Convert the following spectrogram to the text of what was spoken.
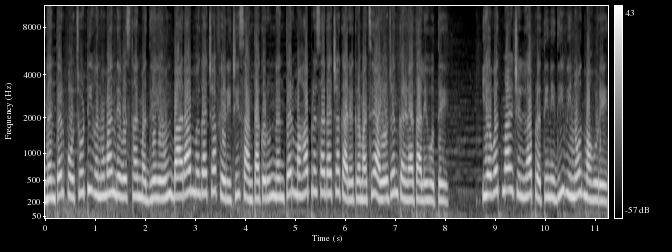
नंतर पोचोटी हनुमान देवस्थानमध्ये येऊन बारांबगाच्या फेरीची सांगता करून नंतर महाप्रसादाच्या कार्यक्रमाचे आयोजन करण्यात आले होते. यवतमाळ जिल्हा प्रतिनिधी विनोद माहुरे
